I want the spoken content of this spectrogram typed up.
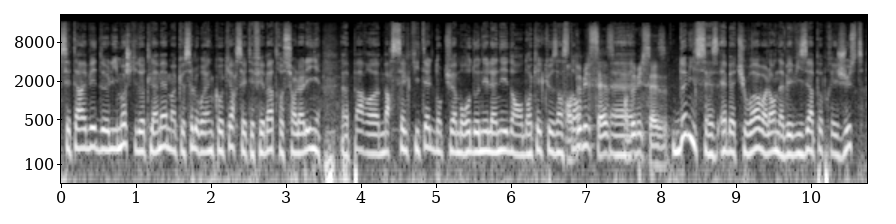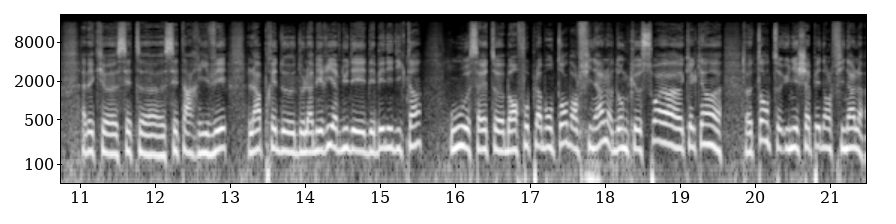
c'est arrivé de Limoges qui doit être la même hein, que celle au Brian Cocker, été fait battre sur la ligne par Marcel Kittel, donc tu vas me redonner l'année dans, quelques instants. En 2016. en 2016. 2016. Eh ben tu vois, voilà, on avait visé à peu près juste avec cette, cette arrivée là près de, la mairie avenue des, Bénédictins où ça va être ben, en faux plat montant dans le final. Donc soit quelqu'un tente une échappée dans le final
